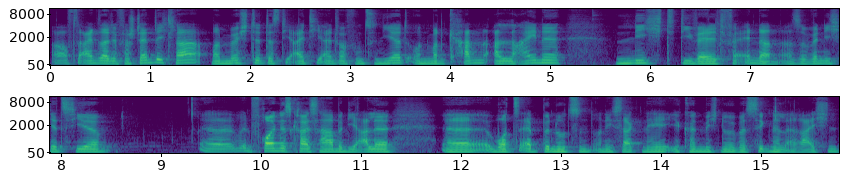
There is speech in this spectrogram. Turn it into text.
auf der einen Seite verständlich, klar, man möchte, dass die IT einfach funktioniert und man kann alleine nicht die Welt verändern. Also wenn ich jetzt hier äh, einen Freundeskreis habe, die alle äh, WhatsApp benutzen und ich sage, nee, ihr könnt mich nur über Signal erreichen,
